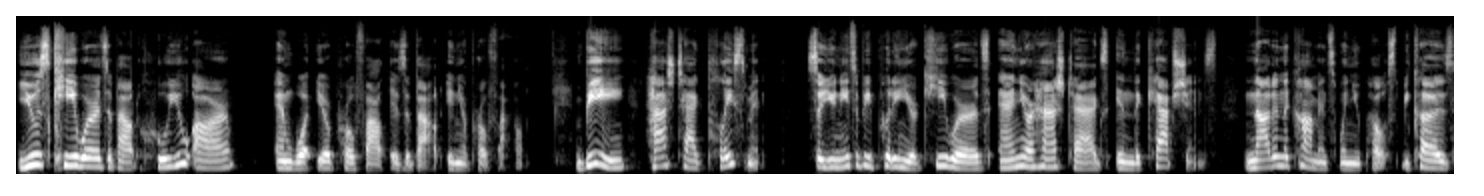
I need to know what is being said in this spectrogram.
Use keywords about who you are and what your profile is about in your profile. B, hashtag placement. So you need to be putting your keywords and your hashtags in the captions, not in the comments when you post, because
